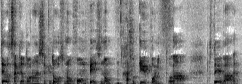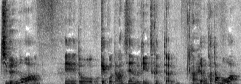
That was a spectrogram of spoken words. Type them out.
では先ほどお話したけどそのホームページのはい。訴求ポイントが、例えば自分のは、えー、と結構男性向けに作ってある、はい。でも片方は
